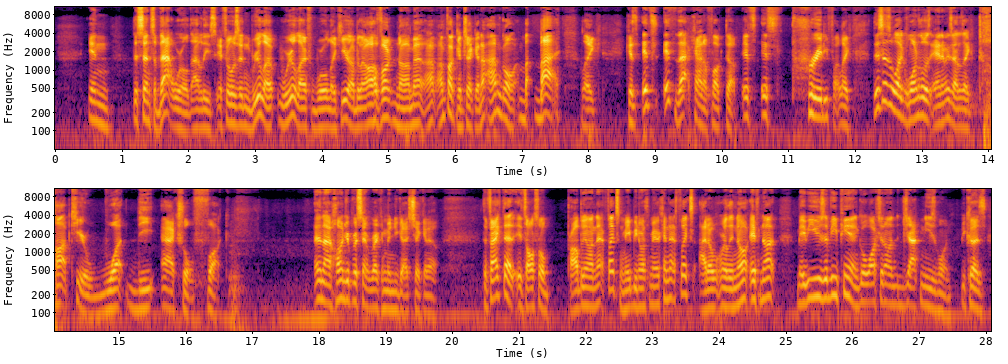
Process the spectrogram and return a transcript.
in the sense of that world at least. If it was in real life, real life world like here, I'd be like, oh fuck no, man, I'm, I'm fucking checking. I'm going bye, like because it's it's that kind of fucked up. It's it's pretty fun. Like this is like one of those animes that was like top tier. What the actual fuck? And I hundred percent recommend you guys check it out. The fact that it's also probably on Netflix, maybe North American Netflix, I don't really know. If not, maybe use a VPN. Go watch it on the Japanese one because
